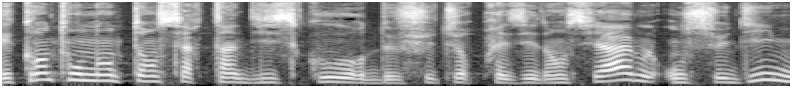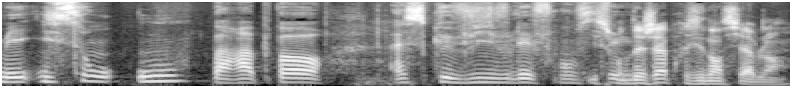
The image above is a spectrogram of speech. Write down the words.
Et quand on entend certains discours de futurs présidentiables, on se dit mais ils sont où par rapport à ce que vivent les Français? Ils sont déjà présidentiables. Hein.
